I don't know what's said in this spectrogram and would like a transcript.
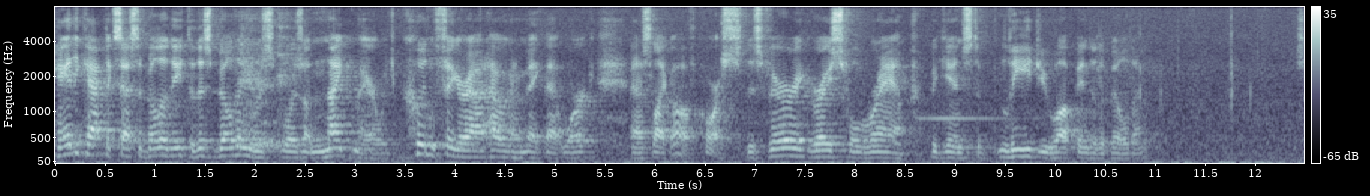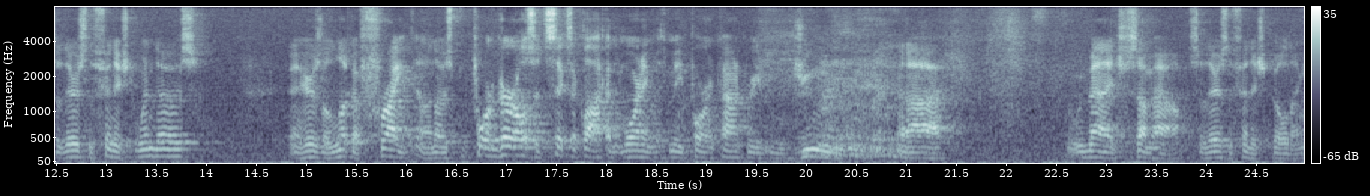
Handicapped accessibility to this building was, was a nightmare. We couldn't figure out how we're going to make that work. And it's like, oh, of course, this very graceful ramp begins to lead you up into the building. So there's the finished windows. And here's a look of fright on those poor girls at 6 o'clock in the morning with me pouring concrete in June. Uh, we managed somehow. So there's the finished building.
